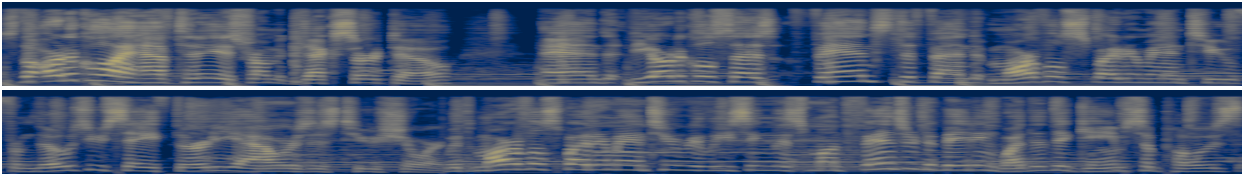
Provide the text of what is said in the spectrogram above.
So the article I have today is from Dexerto, and the article says fans defend Marvel Spider-Man 2 from those who say 30 hours is too short. With Marvel Spider-Man 2 releasing this month, fans are debating whether the game's supposed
